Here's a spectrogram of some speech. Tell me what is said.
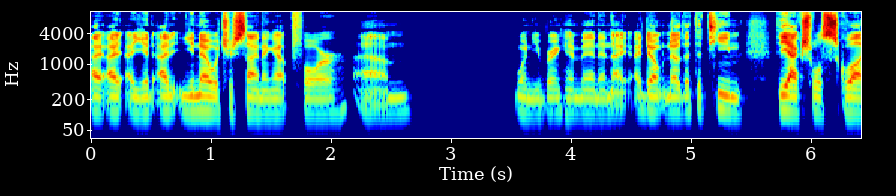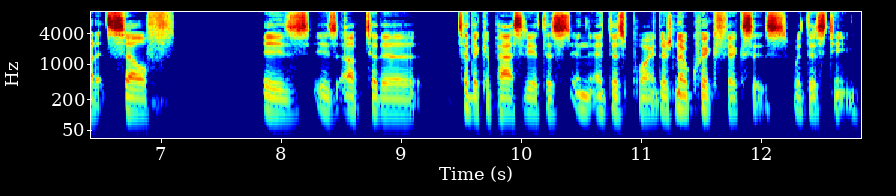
I, I, I, you- I you know what you're signing up for um, when you bring him in, and I, I don't know that the team, the actual squad itself, is is up to the to the capacity at this in, at this point. There's no quick fixes with this team.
